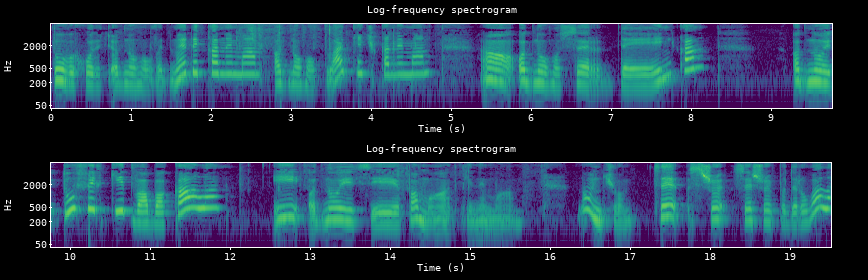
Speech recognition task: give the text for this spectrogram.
То виходить, одного ведмедика нема, одного платтячка нема, одного серденька, одної туфельки, два бокала і одної цієї помадки нема. Ну, нічого. Це що, це, що я подарувала,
